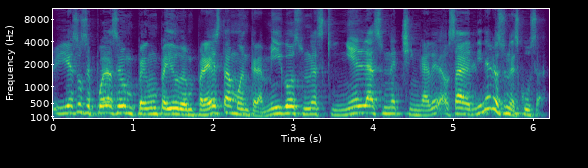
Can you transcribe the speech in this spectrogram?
Y eso se puede hacer un, un pedido de un préstamo entre amigos, unas quinielas, una chingadera. O sea, el dinero es una excusa.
